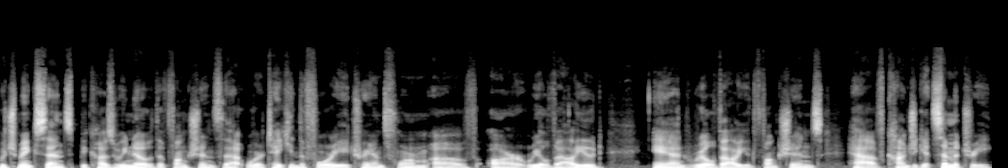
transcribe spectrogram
which makes sense because we know the functions that we're taking the Fourier transform of are real valued, and real valued functions have conjugate symmetry,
